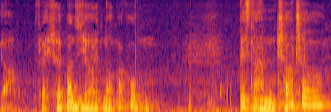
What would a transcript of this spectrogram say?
ja, vielleicht hört man sich heute noch mal gucken. Bis dann, ciao, ciao.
